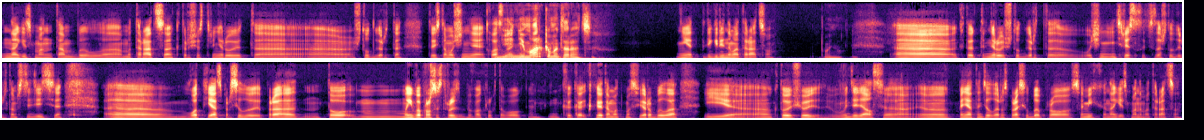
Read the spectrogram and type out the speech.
Нагельсман, там был э, Матараца, который сейчас тренирует Штутгарта. То есть там очень Не, классная... не Марко Матарацци? Нет, Пелигрино Матарацу. Понял. Э, который тренирует Штутгарт. э, Очень интересно, кстати, за Штутгартом следить. Э, Вот я спросил бы про то, мои вопросы строились бы вокруг того, какая, какая там атмосфера была и э, кто еще выделялся. Э, Понятное дело, расспросил бы про самих Нагельсмана и Матараца.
